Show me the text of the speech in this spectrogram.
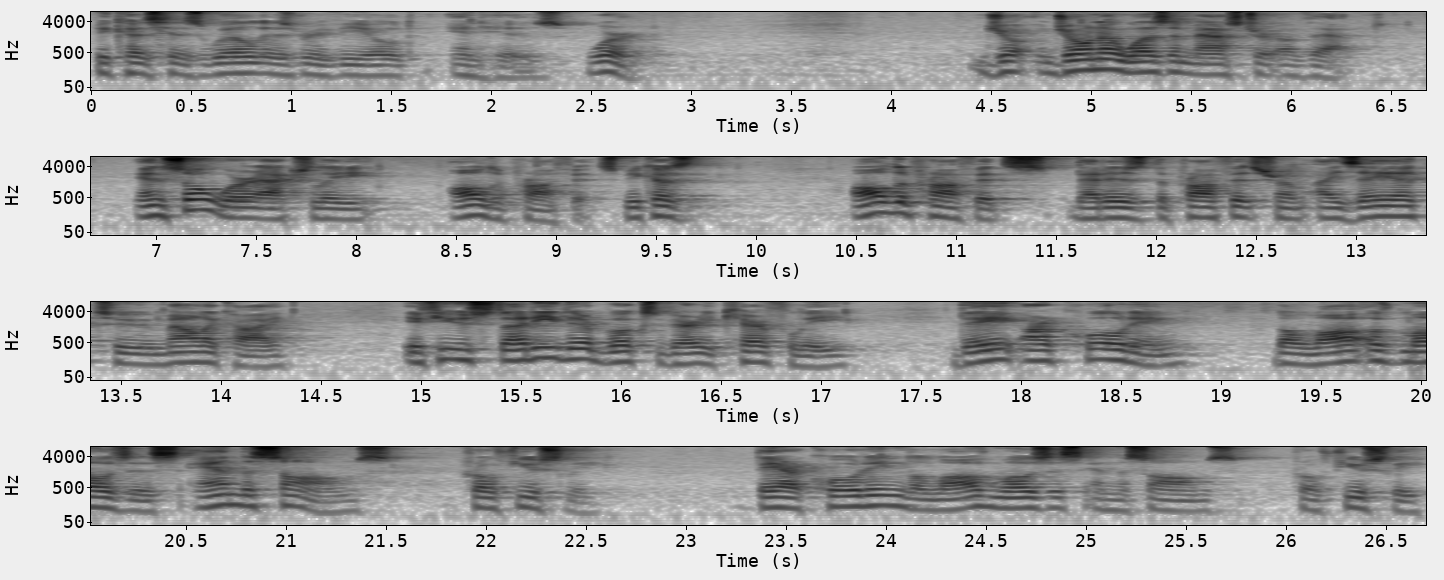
because his will is revealed in his word. Jo- Jonah was a master of that. And so were actually all the prophets because all the prophets, that is, the prophets from Isaiah to Malachi, if you study their books very carefully, they are quoting the law of Moses and the Psalms profusely. They are quoting the law of Moses and the Psalms profusely,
